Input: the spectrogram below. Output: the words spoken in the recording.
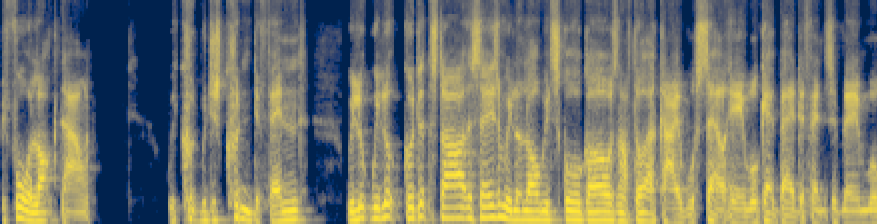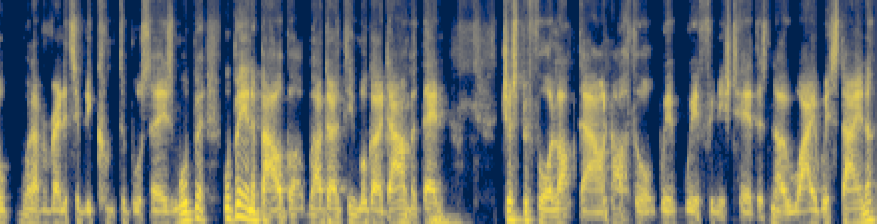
before lockdown, we could we just couldn't defend. We look we looked good at the start of the season. We looked like we'd score goals, and I thought, okay, we'll settle here. We'll get better defensively, and we'll we'll have a relatively comfortable season. We'll be we'll be in a battle, but I don't think we'll go down. But then just before lockdown, I thought we're, we're finished here. There's no way we're staying up.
